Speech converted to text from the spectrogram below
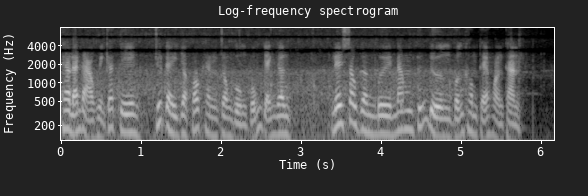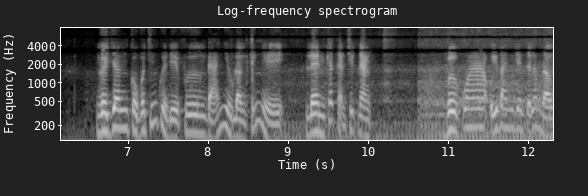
Theo lãnh đạo huyện Cát Tiên, trước đây do khó khăn trong nguồn vốn giải ngân, nên sau gần 10 năm tuyến đường vẫn không thể hoàn thành. Người dân cùng với chính quyền địa phương đã nhiều lần kiến nghị lên các ngành chức năng. Vừa qua, Ủy ban nhân dân tỉnh Lâm Đồng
